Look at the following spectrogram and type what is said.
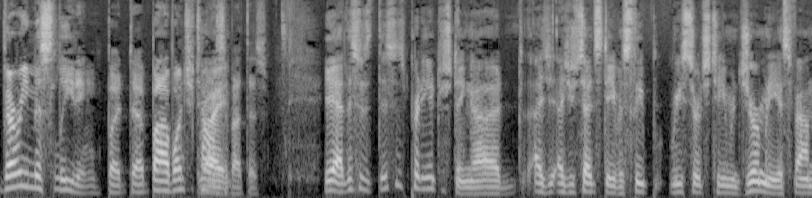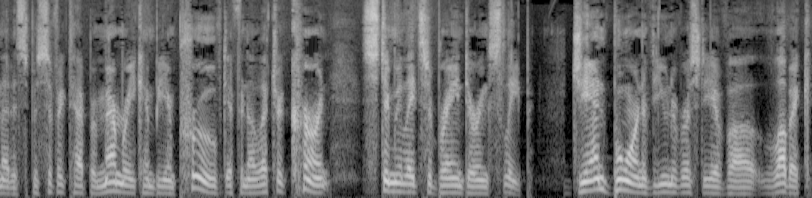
very misleading. But uh, Bob, why don't you tell us about this? Yeah, this is this is pretty interesting. Uh, as, as you said, Steve, a sleep research team in Germany has found that a specific type of memory can be improved if an electric current stimulates the brain during sleep. Jan Born of the University of uh, Lübeck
